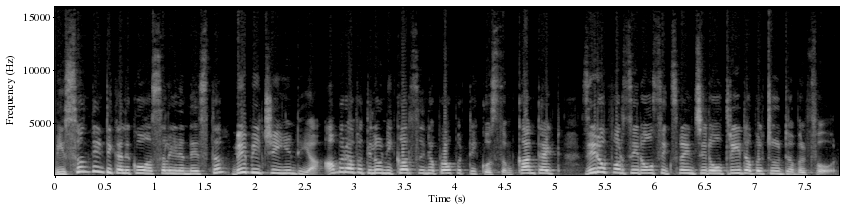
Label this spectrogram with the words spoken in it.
మీ సొంత ఇంటి కలకు అసలైన నేస్తం? బీబీజీ ఇండియా అమరావతిలో నికార్సైన ప్రాపర్టీ కోసం contact zero four zero six nine zero three double two double four.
